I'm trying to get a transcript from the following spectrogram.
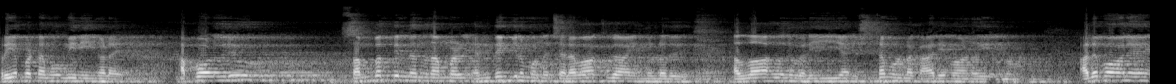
പ്രിയപ്പെട്ട മോമിനിങ്ങളെ അപ്പോൾ ഒരു സമ്പത്തിൽ നിന്ന് നമ്മൾ എന്തെങ്കിലും ഒന്ന് ചെലവാക്കുക എന്നുള്ളത് അള്ളാഹുവിന് വലിയ ഇഷ്ടമുള്ള കാര്യമാണ് എന്നും. അതുപോലെ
